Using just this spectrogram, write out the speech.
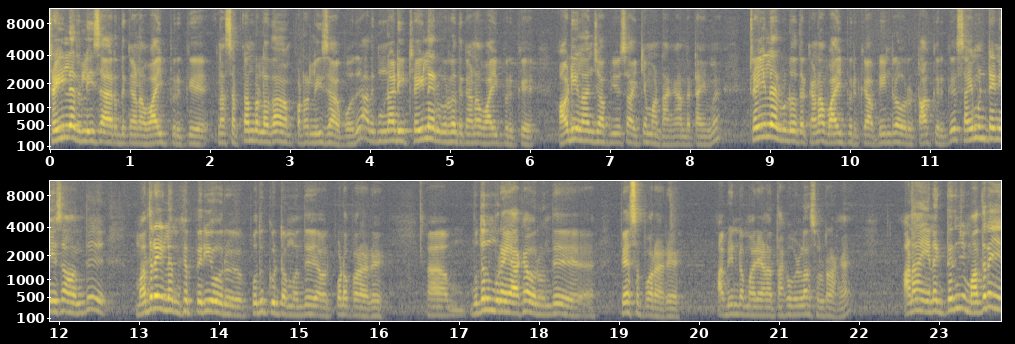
ட்ரெய்லர் ரிலீஸ் ஆகிறதுக்கான வாய்ப்பு இருக்குது நான் செப்டம்பரில் தான் படம் ரிலீஸ் ஆக போகுது. அதுக்கு முன்னாடி ட்ரெய்லர் விடுறதுக்கான வாய்ப்பு இருக்குது ஆடியோ லான்ச் ஆஃப் யூஸாக வைக்க மாட்டாங்க அந்த டைமு ட்ரெய்லர் விடுவதற்கான வாய்ப்பு இருக்குது அப்படின்ற ஒரு டாக் இருக்குது சைமன்டேனியஸாக வந்து மதுரையில் மிகப்பெரிய ஒரு பொதுக்கூட்டம் வந்து அவர் போட போகிறாரு முதல் முறையாக அவர் வந்து பேச போகிறாரு அப்படின்ற மாதிரியான தகவல்லாம் சொல்கிறாங்க ஆனால் எனக்கு தெரிஞ்சு மதுரையை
